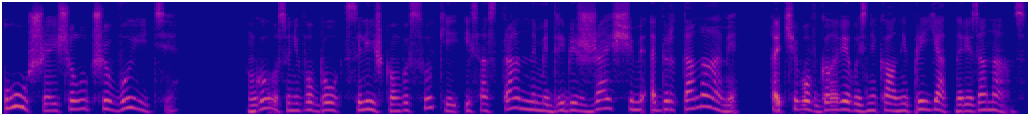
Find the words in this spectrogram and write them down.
уши, а еще лучше выйти. Голос у него был слишком высокий и со странными дребезжащими обертонами, отчего в голове возникал неприятный резонанс.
